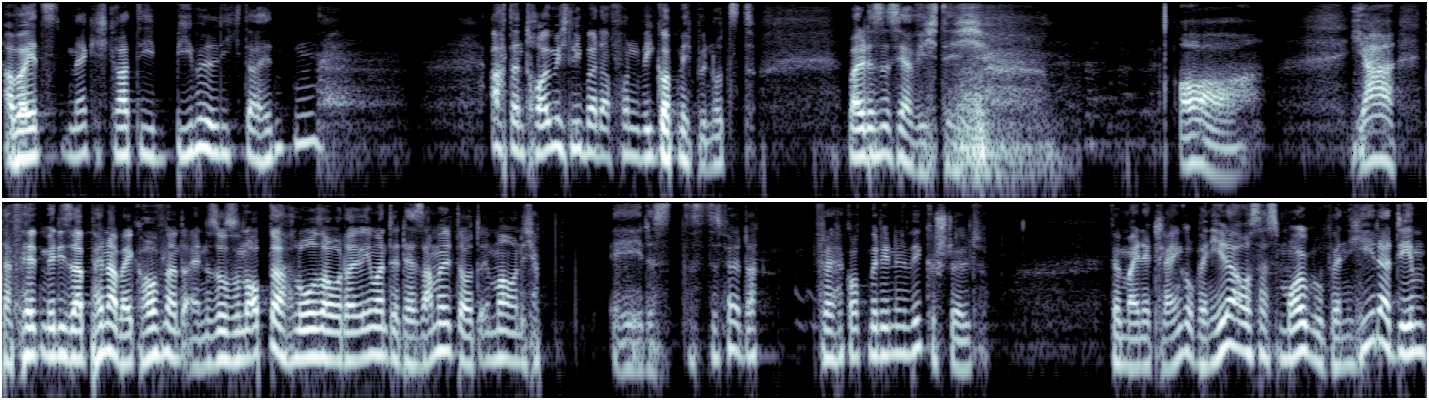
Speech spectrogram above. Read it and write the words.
aber jetzt merke ich gerade, die Bibel liegt da hinten. Ach, dann träume ich lieber davon, wie Gott mich benutzt, weil das ist ja wichtig. Oh, ja, da fällt mir dieser Penner bei Kaufland ein, so, so ein Obdachloser oder jemand, der, der sammelt dort immer und ich habe, ey, das, das, das wäre, vielleicht hat Gott mir den in den Weg gestellt wenn meine Kleingruppe, wenn jeder aus der Small Group, wenn jeder dem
